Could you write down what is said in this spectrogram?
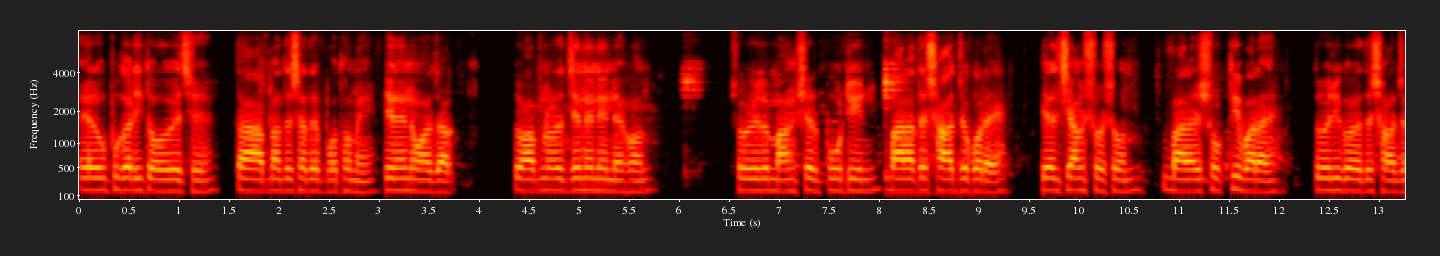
এর উপকারিতা হয়েছে। তা আপনাদের সাথে প্রথমে জেনে নেওয়া যাক। তো আপনারা জেনে নিন এখন, শরীরে মাংসের প্রোটিন বাড়াতে সাহায্য করে, ক্যালসিয়াম শোষণ বাড়ায়, শক্তি বাড়ায়, তৈরি করাতে সাহায্য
